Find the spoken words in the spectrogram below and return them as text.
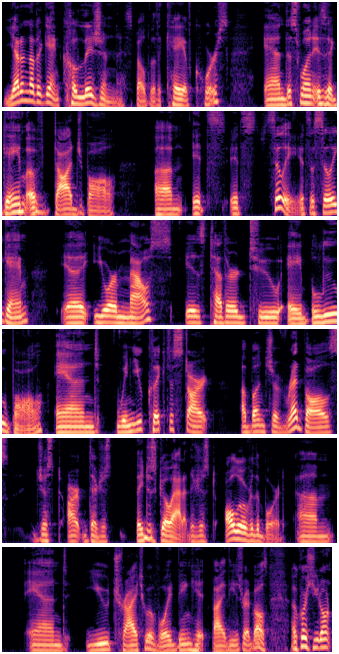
Yet another game, Kollision, spelled with a K, of course. And this one is a game of dodgeball. Um, it's it's silly. It's a silly game. Uh, your mouse is tethered to a blue ball, and when you click to start, a bunch of red balls just are they're just they just go at it. They're just all over the board. Um, and you try to avoid being hit by these red balls. Of course, you don't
